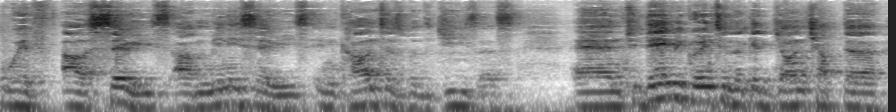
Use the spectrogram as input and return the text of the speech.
with our series, our mini series, Encounters with Jesus. And today we're going to look at John chapter,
